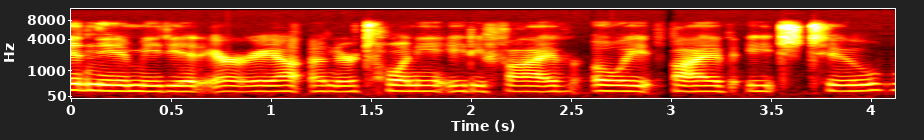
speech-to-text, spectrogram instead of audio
in the immediate area under 2085 085 H2.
